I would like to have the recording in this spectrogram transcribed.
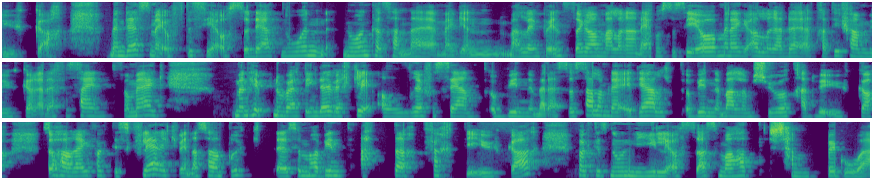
uker. Men det som jeg ofte sier også, det er at noen, noen kan sende meg en melding på Instagram eller en e-post og si å, men jeg er allerede 35 uker, er det for seint for meg? Men hypnoveting det er virkelig aldri for sent å begynne med det. Så selv om det er ideelt å begynne mellom 20 og 30 uker, så har jeg faktisk flere kvinner som har, brukt, eh, som har begynt etter 40 uker. Faktisk noen nylig også, som har hatt kjempegode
